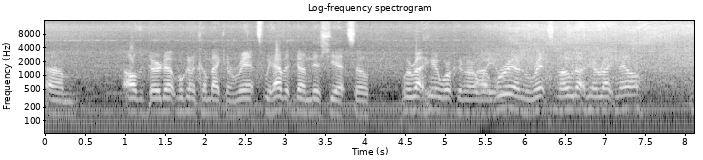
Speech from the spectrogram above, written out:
Um, all the dirt up. We're going to come back and rinse. We haven't done this yet, so we're right here working our uh, way. We're in rinse mode out here right now. Let me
